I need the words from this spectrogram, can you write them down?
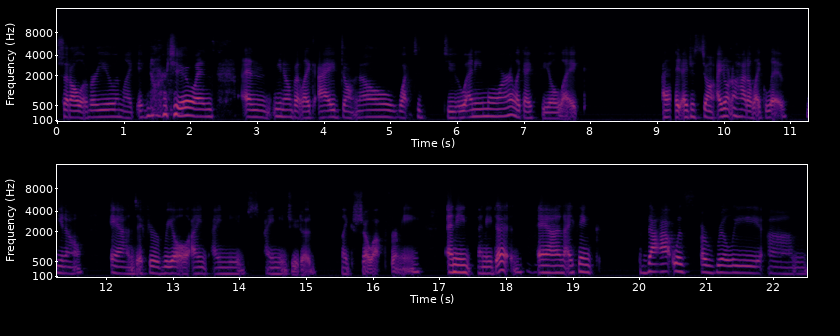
shit all over you and like ignored you and and you know but like i don't know what to do anymore like i feel like i i just don't i don't know how to like live you know and if you're real i i need i need you to like show up for me and he and he did mm-hmm. and i think that was a really um,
